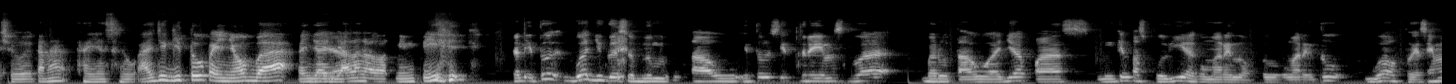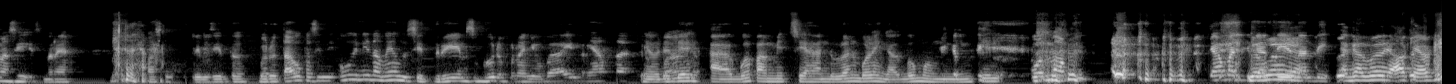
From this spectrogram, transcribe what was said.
cuy. Karena kayak seru aja gitu pengen nyoba. Pengen Iya. jalan-jalan lewat mimpi dan itu gue juga sebelum tahu itu lucid dreams gue baru tahu aja pas mungkin pas kuliah kemarin waktu kemarin tuh gue waktu SMA sih sebenarnya. Pas dreams itu. Baru tahu pas ini oh ini namanya lucid dreams gue udah pernah nyobain ternyata. Ya udah deh gue pamit siaran duluan boleh nggak? Gue mau mimpi. Mohon maaf. Boleh digantiin ya? nanti? Agak boleh oke oke.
